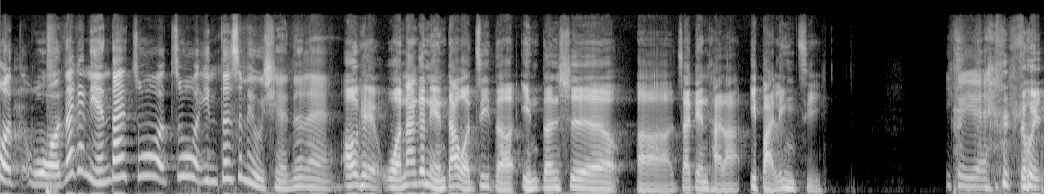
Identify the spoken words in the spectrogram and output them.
我我那个年代做做 intern 是没有钱的嘞。OK，我那个年代我记得 intern 是呃在电台啦，一百令吉，一个月对，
